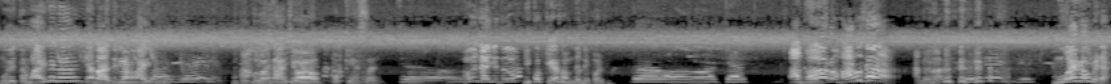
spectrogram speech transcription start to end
હું હેતરમાં આવી ને ત્યાં બાજરી લણવા આવી હતી હું. પત્તો લઈને નાચ્યો. કો કે છે. હવે જાય તો. ઈ કો કે સમજણ નહીં પડતી. આ ઘર અમારું છે. આ ઘર? હું રહું બેટા.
